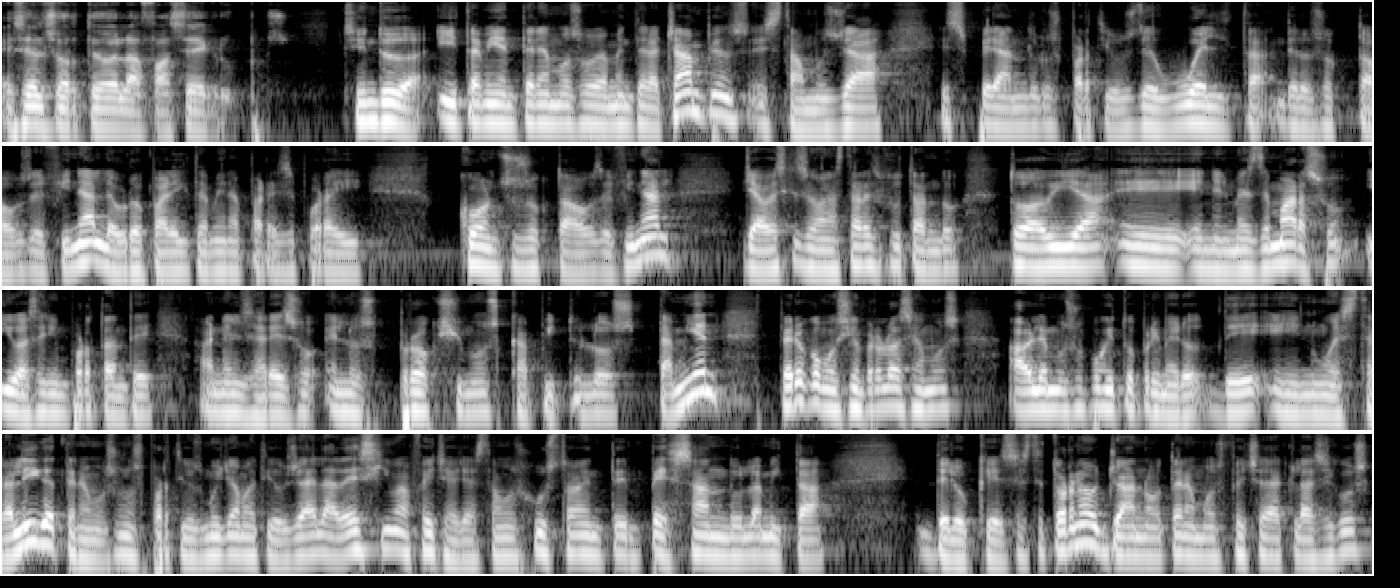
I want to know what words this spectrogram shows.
es el sorteo de la fase de grupos. Sin duda. Y también tenemos obviamente la Champions. Estamos ya esperando los partidos de vuelta de los octavos de final. La Europa League también aparece por ahí con sus octavos de final. Ya ves que se van a estar disputando todavía eh, en el mes de marzo y va a ser importante analizar eso en los próximos capítulos también. Pero como siempre lo hacemos, hablemos un poquito primero de eh, nuestra liga. Tenemos unos partidos muy llamativos ya de la décima fecha. Ya estamos justamente empezando la mitad de lo que es este torneo. Ya no tenemos fecha de clásicos,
